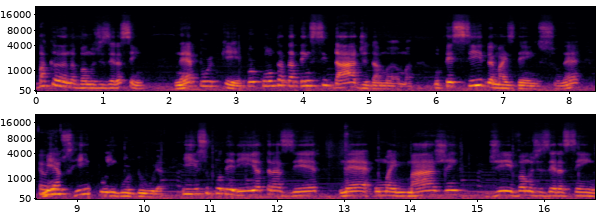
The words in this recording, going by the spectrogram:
bacana, vamos dizer assim, né? Por quê? Por conta da densidade da mama. O tecido é mais denso, né? Eu Menos ia... rico em gordura. E isso poderia trazer, né, uma imagem de, vamos dizer assim,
